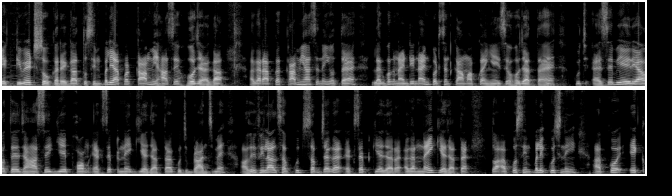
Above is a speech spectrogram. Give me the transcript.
एक्टिवेट शो करेगा। तो सिंपली आपका काम यहाँ से हो जाएगा। अगर आपका काम यहाँ से नहीं होता है, लगभग 99 परसेंट काम आपका यहीं से हो जाता है। कुछ ऐसे भी एरिया होते हैं जहाँ से ये फॉर्म एक्सेप्ट नहीं किया जाता कुछ ब्रांच में। अभी फ़िलहाल सब कुछ, सब जगह एक्सेप्ट किया जा रहा है। अगर नहीं किया जाता है तो आपको सिंपली कुछ नहीं, आपको एक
